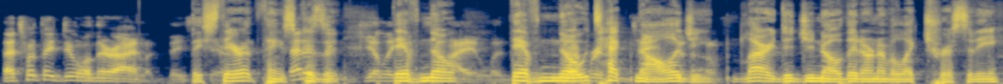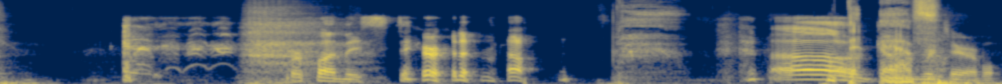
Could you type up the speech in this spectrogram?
That's what they do on their island. They, They stare at things because they have no Island they have no technology. Larry, did you know they don't have electricity? for fun. They stare at a mountain. Oh God, F. we're terrible.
